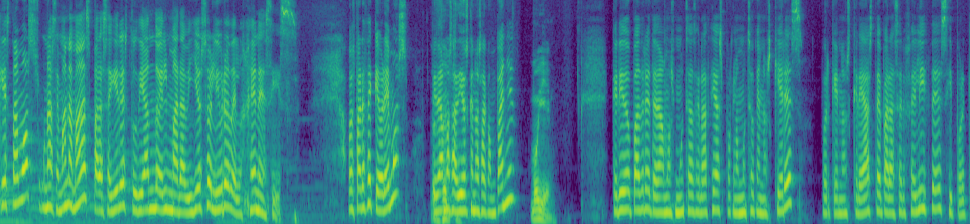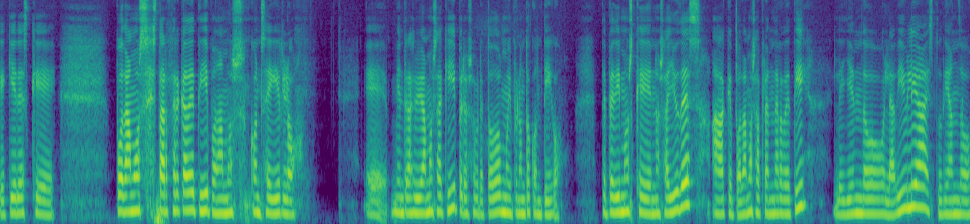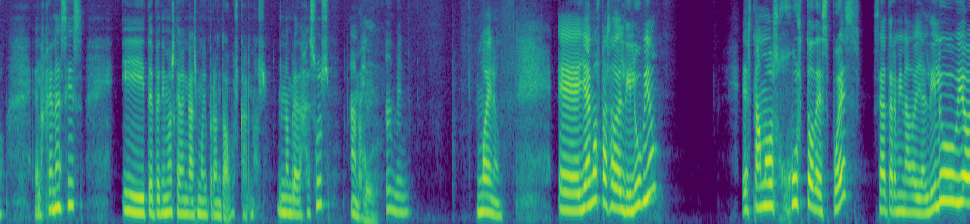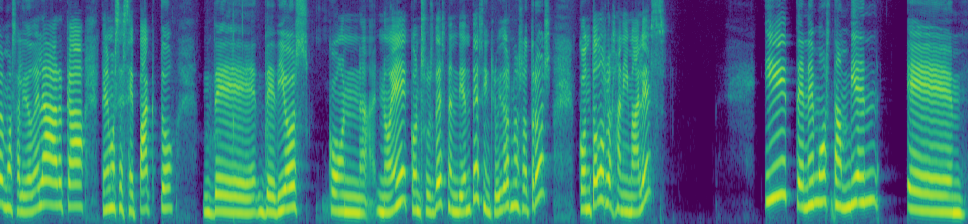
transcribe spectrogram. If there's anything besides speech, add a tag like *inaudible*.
Aquí estamos una semana más para seguir estudiando el maravilloso libro del Génesis. ¿Os parece que oremos? Pidamos a Dios que nos acompañe. Muy bien. Querido Padre, te damos muchas gracias por lo mucho que nos quieres, porque nos creaste para ser felices y porque quieres que podamos estar cerca de ti y podamos conseguirlo eh, mientras vivamos aquí, pero sobre todo muy pronto contigo. Te pedimos que nos ayudes a que podamos aprender de ti, leyendo la Biblia, estudiando el Génesis, y te pedimos que vengas muy pronto a buscarnos. En nombre de Jesús, amén. Amén. Bueno, eh, ya hemos pasado el diluvio, estamos justo después, se ha terminado ya el diluvio, hemos salido del arca, tenemos ese pacto de, de Dios con Noé, con sus descendientes, incluidos nosotros, con todos los animales. Y tenemos también eh,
